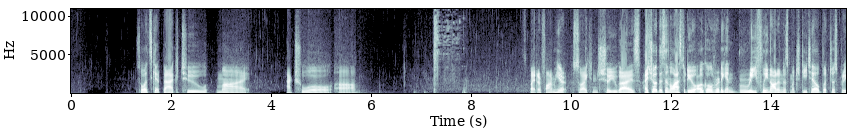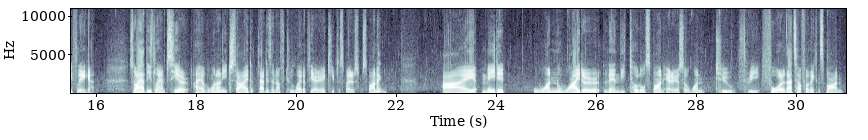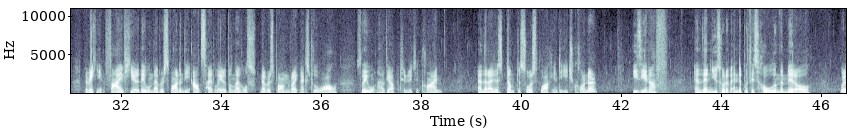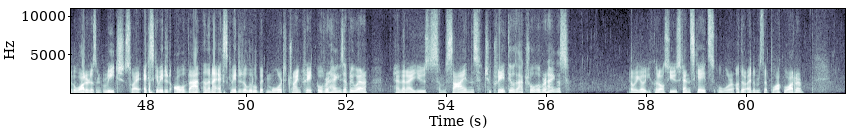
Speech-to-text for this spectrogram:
So let's get back to my actual um, spider farm here so I can show you guys. I showed this in the last video. I'll go over it again briefly, not in as much detail, but just briefly again. So I have these lamps here. I have one on each side. That is enough to light up the area, keep the spiders from spawning. I made it one wider than the total spawn area. So one, two, three, four. That's how far they can spawn. By making it five here, they will never spawn in the outside layer. They'll never, never spawn right next to a wall, so they won't have the opportunity to climb. And then I just dumped a source block into each corner. Easy enough. And then you sort of end up with this hole in the middle where the water doesn't reach. So I excavated all of that, and then I excavated a little bit more to try and create overhangs everywhere. And then I used some signs to create those actual overhangs. There we go. You could also use fence gates or other items that block water.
